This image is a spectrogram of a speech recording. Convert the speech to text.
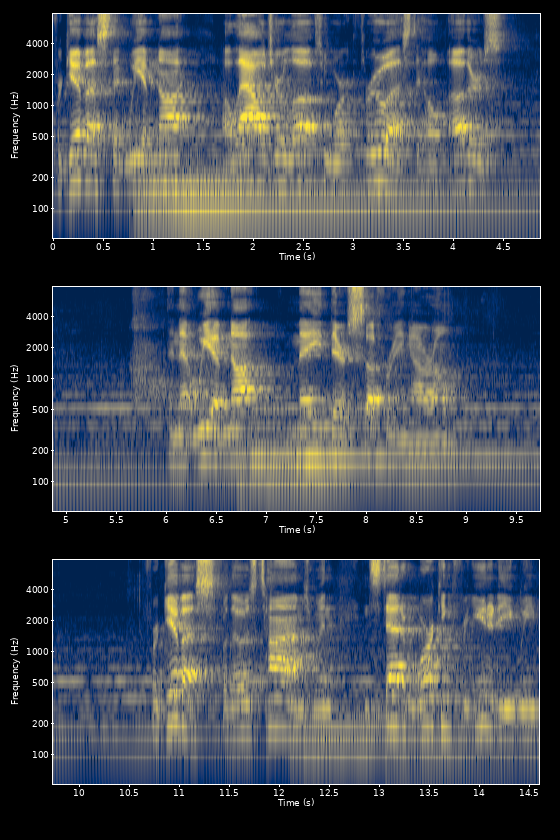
Forgive us that we have not allowed your love to work through us to help others, and that we have not made their suffering our own. Forgive us for those times when instead of working for unity, we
